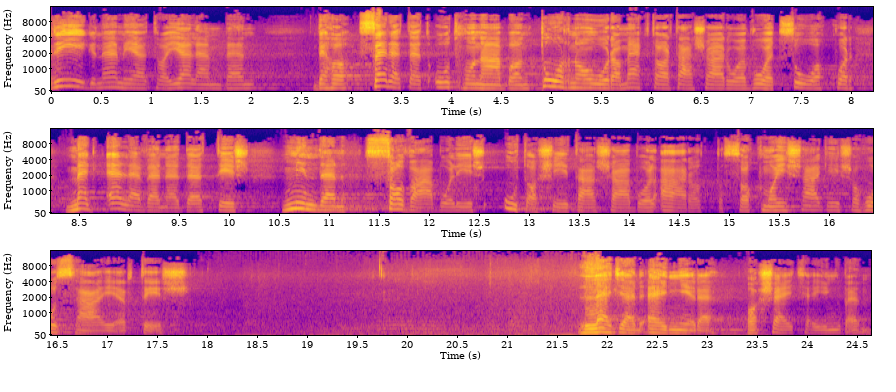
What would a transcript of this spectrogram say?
rég nem élt a jelenben, de ha szeretett otthonában tornaóra megtartásáról volt szó, akkor megelevenedett, és minden szavából és utasításából áradt a szakmaiság és a hozzáértés. Legyen ennyire a sejtjeinkben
